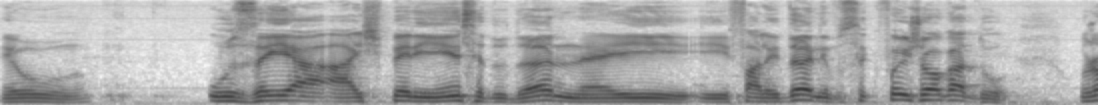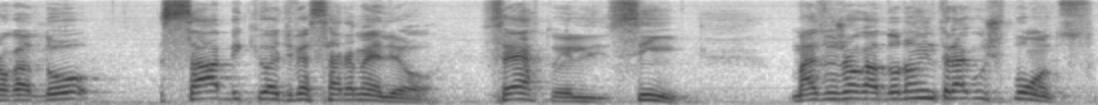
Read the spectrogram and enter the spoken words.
eu usei a, a experiência do Dani, né? E, e, falei, Dani, você que foi jogador. O jogador sabe que o adversário é melhor, certo? Ele sim. Mas o jogador não entrega os pontos,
